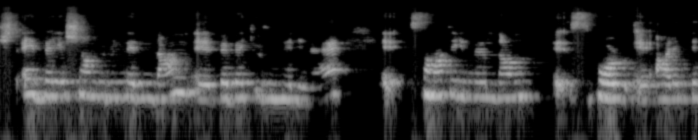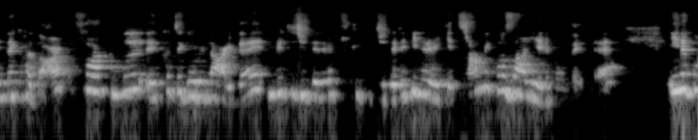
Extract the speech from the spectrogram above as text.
işte ev ve yaşam ürünlerinden e, bebek ürünlerine, e, sanat eğilimlerinden e, spor e, aletlerine kadar farklı e, kategorilerde üreticileri ve tüketicileri bir araya getiren bir pazar yeri modeli. Yine bu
